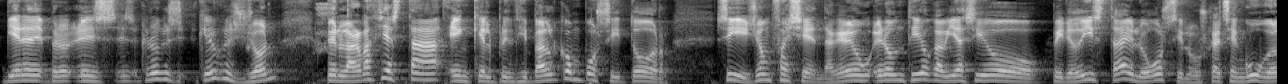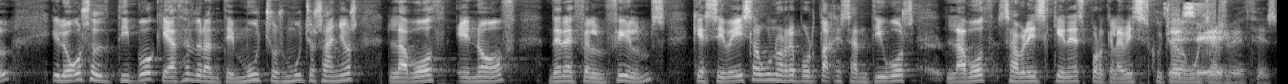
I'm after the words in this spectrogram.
viene de. Pero creo, que es, creo que es John. Pero la gracia está en que el principal compositor Sí, John Fashenda, que era un tío que había sido periodista y luego, si lo buscáis en Google, y luego es el tipo que hace durante muchos, muchos años la voz en off de NFL Films, que si veis algunos reportajes antiguos, la voz sabréis quién es porque la habéis escuchado muchas veces.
